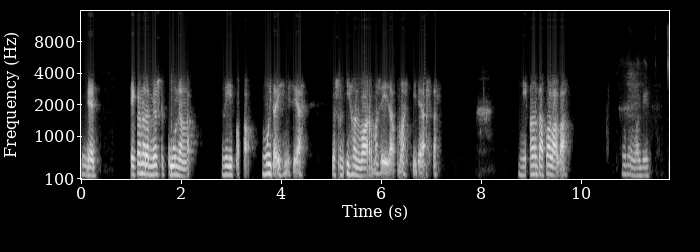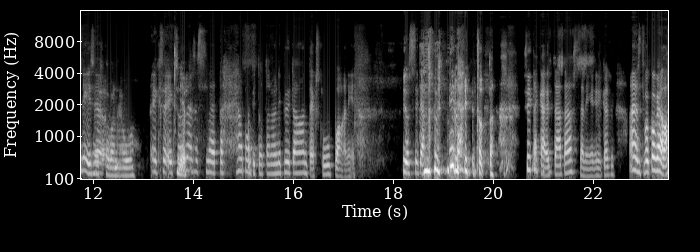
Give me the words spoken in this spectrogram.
Mm. Et ei kannata myöskään kuunnella liikaa muita ihmisiä, jos on ihan varma siitä omasta ideasta. Niin antaa palavaa. Todellakin. Niin, se, Loistava neuvo. Eikö se, eikö se ole yleensä sillä, että helpompi tota, noin, niin pyytää anteeksi kuin lupaa, niin jos sitä, sitä, niin, totta. sitä käyttää tässä, niin, niin aina sitten voi kokeilla.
